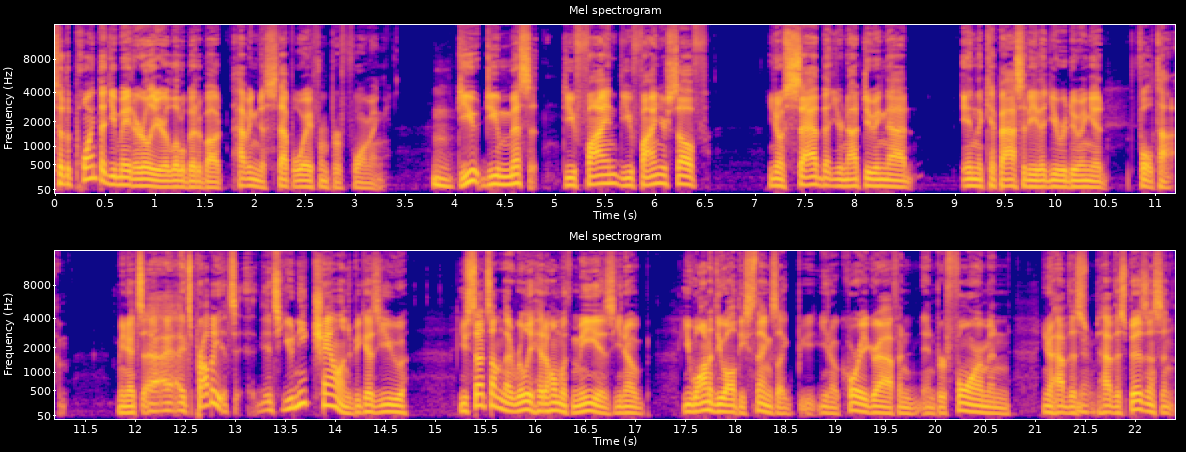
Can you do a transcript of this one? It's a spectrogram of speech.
to the point that you made earlier a little bit about having to step away from performing. Mm. Do you do you miss it? Do you find do you find yourself, you know, sad that you're not doing that in the capacity that you were doing it full time? I mean, it's it's probably it's it's a unique challenge because you you said something that really hit home with me is you know you want to do all these things like you know choreograph and, and perform and you know have this yeah. have this business and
